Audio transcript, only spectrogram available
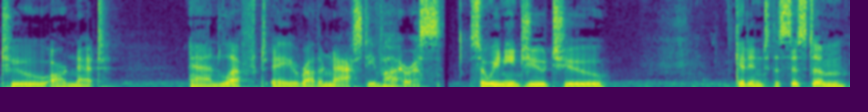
to our net and left a rather nasty virus. So we need you to get into the system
